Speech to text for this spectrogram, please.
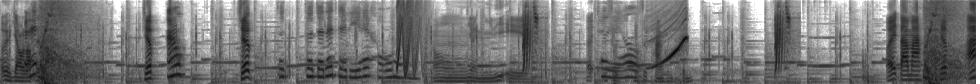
เอ้ยยอมรับเลยเหรอชึบเอ้าชึบจะจะจะได้ใจดีให้เขาไง อ๋ออย่างนี้ที่เองเอ้ยใช่รู้สึกแล้ว รู้สึกทางคุ้นๆเฮ้ย ตามมาเชิบอะ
